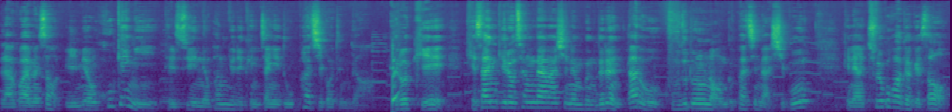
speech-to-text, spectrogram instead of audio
라고 하면서 일명 호갱이 될 수 있는 확률이 굉장히 높아지거든요. 그렇기에 계산기로 상담하시는 분들은 따로 구두로는 언급하지 마시고 그냥 출고 가격에서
